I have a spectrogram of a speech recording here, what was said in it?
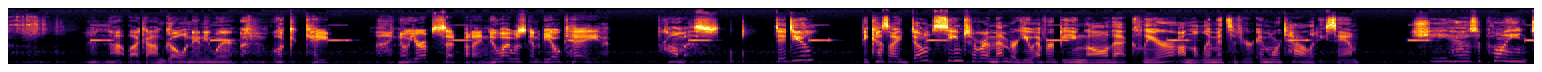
Not like I'm going anywhere. Look, Kate, I know you're upset, but I knew I was going to be okay. I promise. Did you? Because I don't seem to remember you ever being all that clear on the limits of your immortality, Sam. She has a point.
